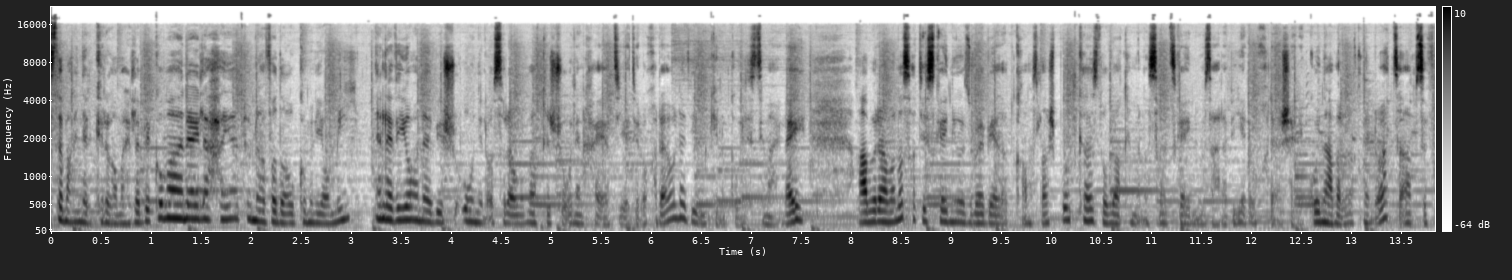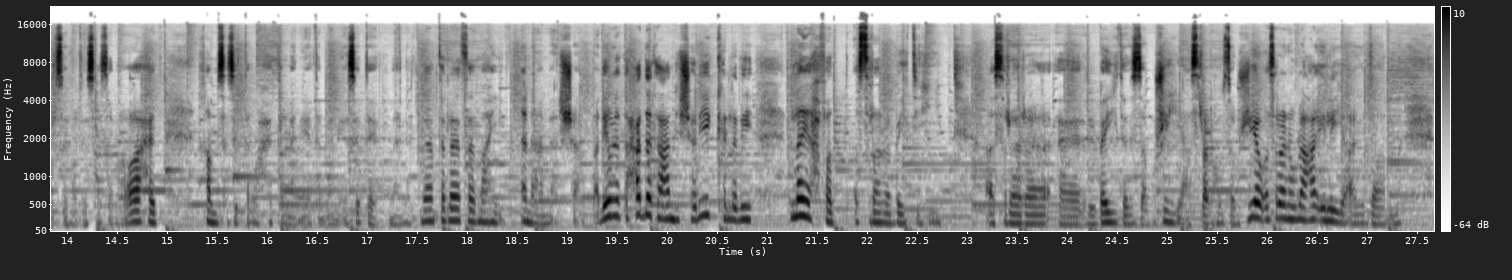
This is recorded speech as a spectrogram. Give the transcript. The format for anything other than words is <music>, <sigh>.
مستمعينا الكرام أهلا بكم. معنا إلى حياتنا فضاؤكم اليومي الذي يعنى بشؤون الأسرة وباقي الشؤون الحياتية الأخرى والذي يمكنكم الاستماع إليه عبر منصة سكاي نيوز عربيه dot com slash podcast وباقي منصات سكاي نيوز العربية الأخرى. شاركونا عبر رقم الواتساب 00971 561 88 معي أنا امال شاب. اليوم نتحدث عن الشريك الذي لا يحفظ أسرار بيته. أسرار البيت الزوجية أسراره الزوجية وأسراره العائلية أيضا.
